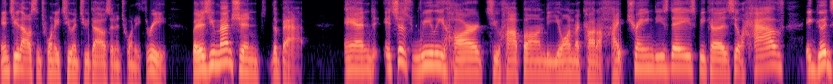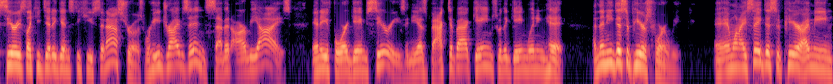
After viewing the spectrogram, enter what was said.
in 2022 and 2023. But as you mentioned, the bat, and it's just really hard to hop on the Yoan Moncada hype train these days because he'll have a good series like he did against the Houston Astros, where he drives in seven RBIs in a four game series and he has back to back games with a game winning hit and then he disappears for a week. And when I say disappear, I mean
